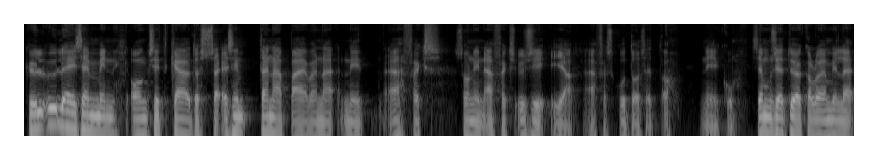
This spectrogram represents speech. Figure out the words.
kyllä yleisemmin on sit käytössä esim. tänä päivänä niin FX, Sonin FX9 ja FS6 on niinku semmoisia työkaluja, millä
